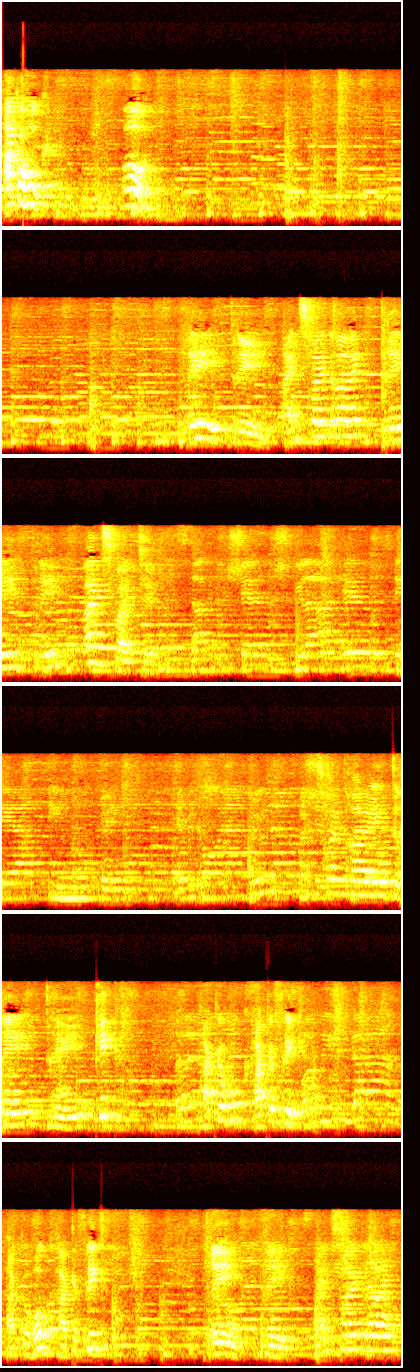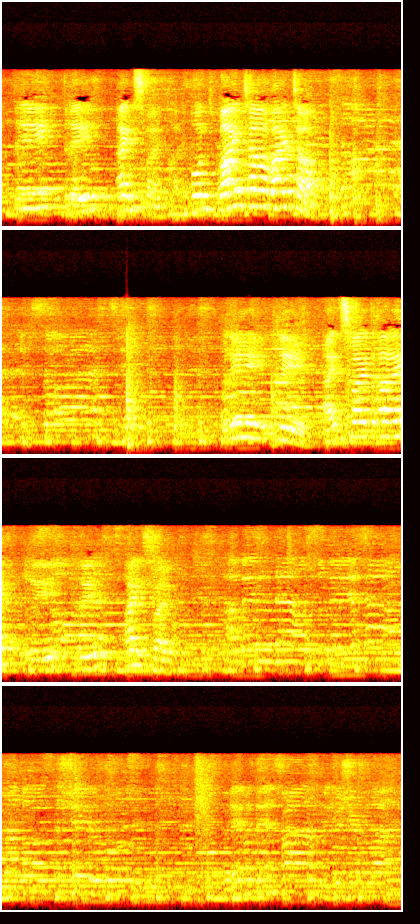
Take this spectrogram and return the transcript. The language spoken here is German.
Hacke, Huck. Und. Dreh, dreh. Eins, zwei, drei. Dreh, dreh. Eins, zwei, Tipp. Eins, zwei, Drei, Dreh, Dreh, Kick. Hacke, Huck, Hacke, Flick. Hacke, Huck, Hacke, Flick. Dreh, Dreh. 1, 2, 3. Dreh, Dreh. 1, 2, 3. Und weiter, weiter. Dreh, Dreh. 1, 2, 3. Dreh, Dreh. 1, 2, 3.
